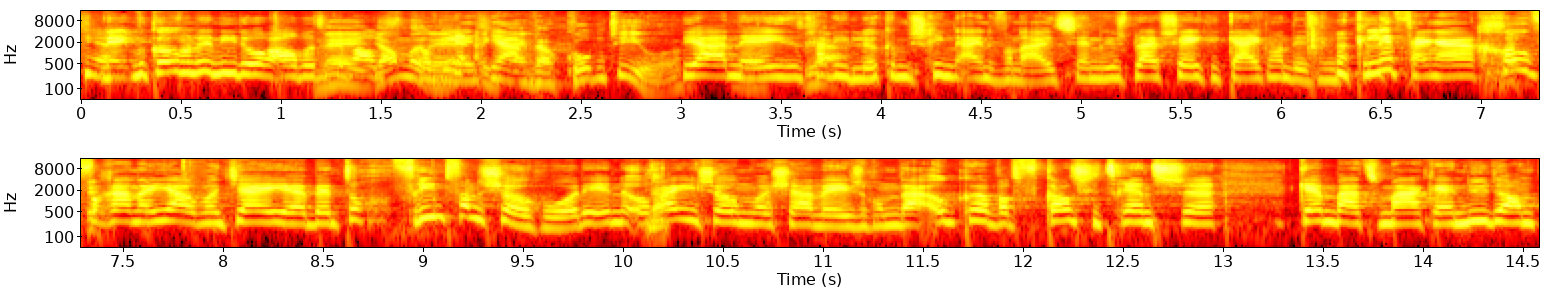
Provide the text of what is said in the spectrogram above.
ja. Nee, we komen er niet door, Albert. Nee, jammer geprobeerd. Ik Ja. denk, nou komt hij hoor. Ja, nee, dat gaat Ja. niet lukken. Misschien het einde van de uitzending. Dus blijf zeker kijken, want dit is een cliffhanger. Goof, we gaan naar jou, want jij eh, bent toch vriend van de show geworden. In de Oranje Zomer was je aanwezig om daar ook eh, wat vakantietrends kenbaar te maken. En nu dan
